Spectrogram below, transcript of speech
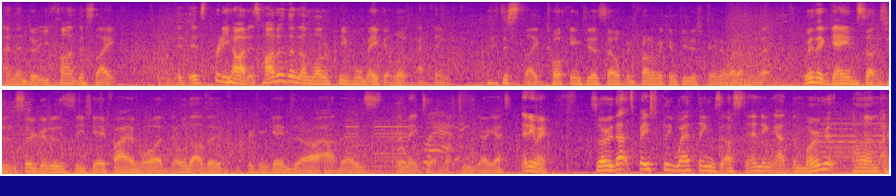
and then do it. You can't just like it, it's pretty hard. It's harder than a lot of people make it look. I think just like talking to yourself in front of a computer screen or whatever. But with a game such so good as GTA 5 or all the other freaking games that are out there, it makes it much easier, I guess. Anyway, so that's basically where things are standing at the moment. Um, I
